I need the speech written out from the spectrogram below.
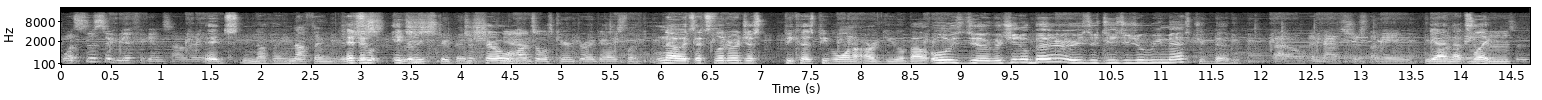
What's the significance of it? It's nothing. Nothing. It's, It's just just- It's really just stupid. to show Yeah. Han Solo's character, I guess. Like, No, it's it's literally just because people want to argue about oh is the original better or is the digital remastered better? Oh, and that's just the main. Yeah, and that's main like- differences.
